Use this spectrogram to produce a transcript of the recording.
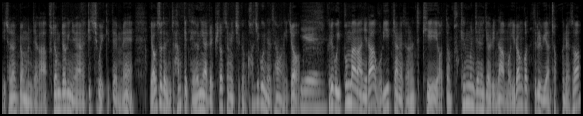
이 전염병 문제가 부정적인 영향을 끼치고 있기 때문에 여기서도 이제 함께 대응해야 될 필요성이 지금 커지고 있는 상황이죠. 예. 그리고 이뿐만 아니라 우리 입장에서는 특히 어떤 북핵 문제 해결이나 뭐 이런 것들을 위한 접근에서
